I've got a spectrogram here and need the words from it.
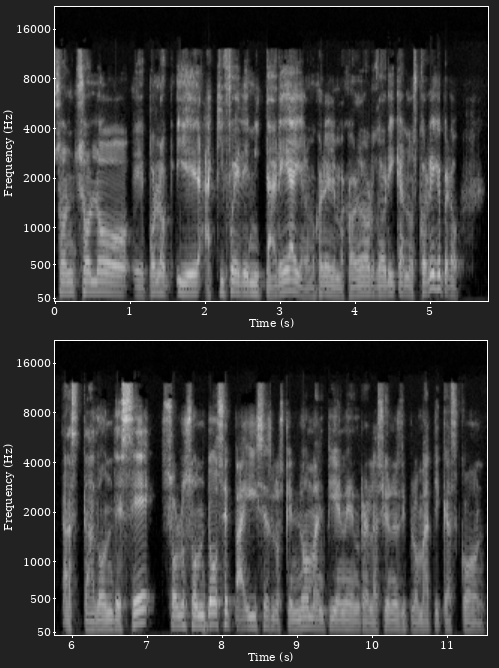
son solo, eh, por lo y eh, aquí fue de mi tarea, y a lo mejor el embajador Dorica nos corrige, pero hasta donde sé, solo son 12 países los que no mantienen relaciones diplomáticas con,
